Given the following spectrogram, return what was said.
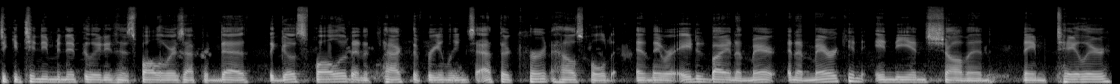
to continue manipulating his followers after death. The ghost followed and attacked the Freelings at their current household, and they were aided by an, Amer- an American Indian shaman named Taylor.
